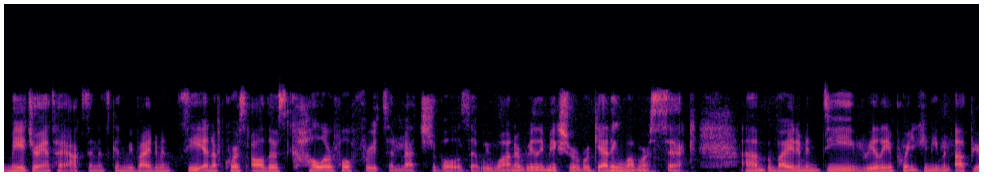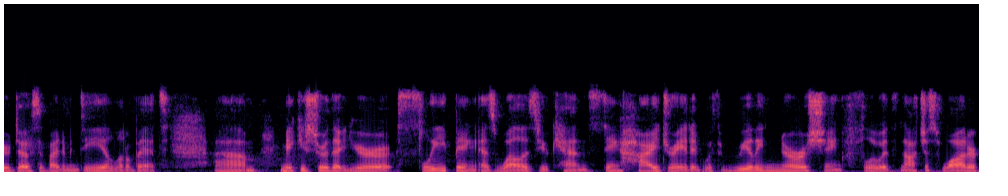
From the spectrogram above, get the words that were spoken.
major antioxidant is going to be vitamin C. And of course, all those colorful fruits and vegetables that we want to really make sure we're getting when we're sick. Um, vitamin D, really important. You can even up your dose of vitamin D a little bit. Um, making sure that you're sleeping as well as you can, staying hydrated with really nourishing fluids, not just water,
